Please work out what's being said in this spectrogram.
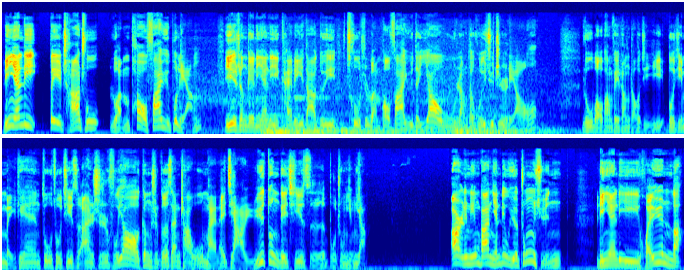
林延丽被查出卵泡发育不良。医生给林艳丽开了一大堆促使卵泡发育的药物，让她回去治疗。卢宝芳非常着急，不仅每天督促妻子按时服药，更是隔三差五买来甲鱼炖给妻子补充营养。二零零八年六月中旬，林艳丽怀孕了。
